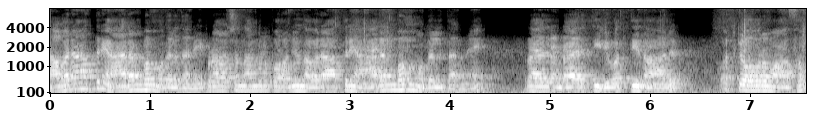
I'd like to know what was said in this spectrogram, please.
നവരാത്രി ആരംഭം മുതൽ തന്നെ ഈ പ്രാവശ്യം നമ്മൾ പറഞ്ഞു നവരാത്രി ആരംഭം മുതൽ തന്നെ അതായത് രണ്ടായിരത്തി ഇരുപത്തി നാല് ഒക്ടോബർ മാസം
